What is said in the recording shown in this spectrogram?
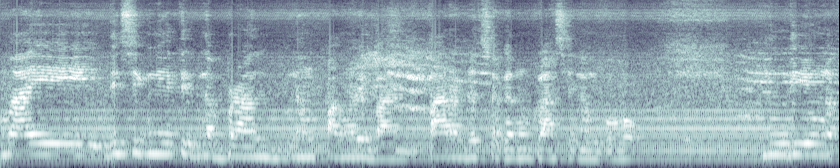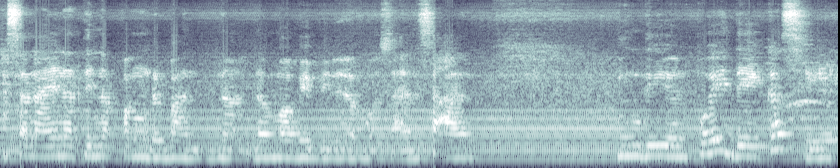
May designated na brand ng pang-reband para doon sa ganong klase ng buhok. Hindi yung nakasanayan natin na pang-reband na, na mabibili na mo saan-saan. Hindi yun pwede kasi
